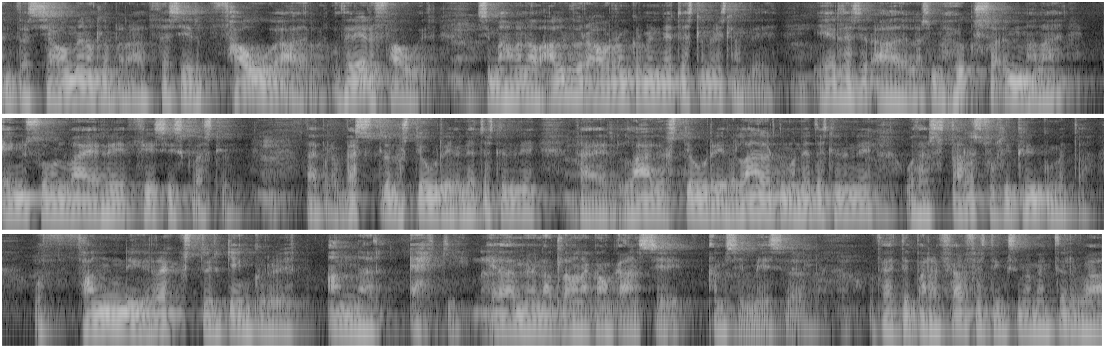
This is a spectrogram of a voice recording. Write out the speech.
En það sjá mér náttúrulega bara að þessir fáu aðilar, og þeir eru fáir, sem hafa náð alvöru árangur með netverslum í Íslandi, er þessir aðilar sem hugsa um hana eins og hún væri fysisk verslun. Það er bara verslunarstjóri yfir netversluninni, það er lagarstjóri yfir lagarnum á netversluninni og það er starfsfólk í kringum þetta. Og þannig rekstur gengur upp, annar ekki. Eða mun allavega ganga ansi, ansi misvel. Og þetta er bara fjárfesting sem að menn þurfa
